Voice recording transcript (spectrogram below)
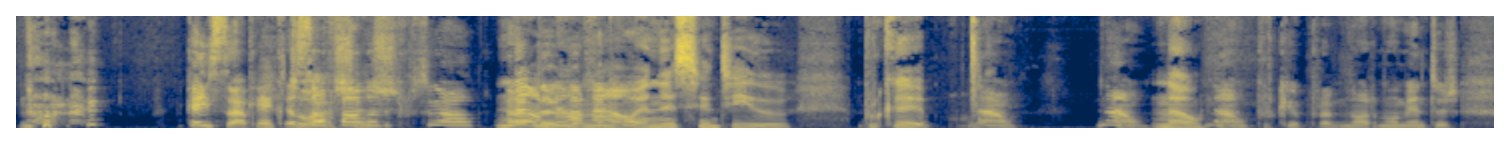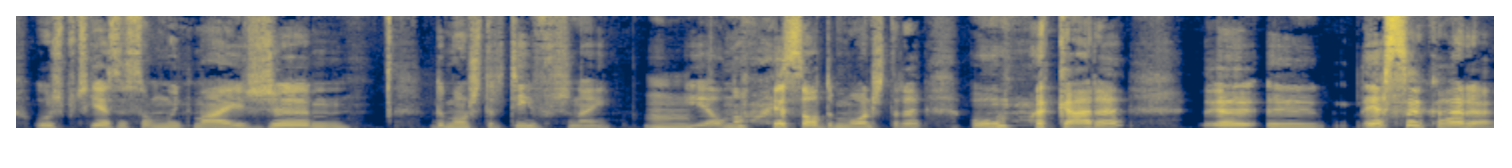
Não, quem sabe? Que é que ele só achas? fala de Portugal. Não, de, não, não, é nesse sentido. Porque. Não. Não, não, não porque pronto, normalmente os, os portugueses são muito mais hum, demonstrativos, não é? Hum. E ele não é só demonstra uma cara Uh, uh, essa cara.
